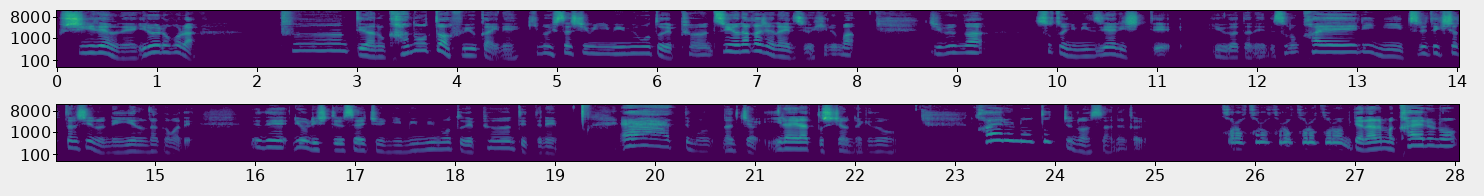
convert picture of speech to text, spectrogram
不思議だよね。いろいろほら、プーンっていうあの、可能とは不愉快ね。昨日久しぶりに耳元でプーン、つい夜中じゃないですよ、昼間。自分が外に水やりして夕方ね。で、その帰りに連れてきちゃったらしいのね、家の中まで。それで、料理してる最中に耳元でプーンって言ってね、えーってもうなっちゃう。イライラっとしちゃうんだけど、カエルの音っていうのはさ、なんか、コロコロコロコロコロみたいな、あれ、まあ、カエルの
